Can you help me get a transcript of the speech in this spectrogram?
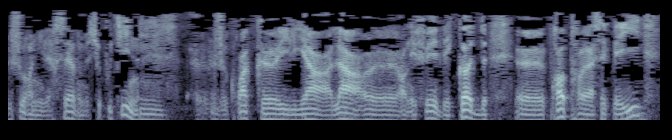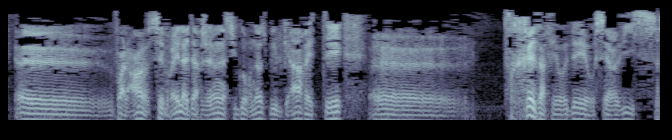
le jour anniversaire de M. Poutine. Euh, Je crois qu'il y a là, euh, en effet, des codes euh, propres à ces pays. Euh, voilà, c'est vrai, la Darjana Sigurnos bulgare était très inféodée au service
